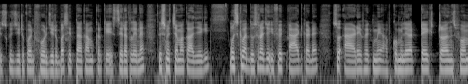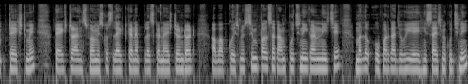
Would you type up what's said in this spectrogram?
इसको ज़ीरो पॉइंट फोर ज़ीरो बस इतना काम करके इससे रख लेना है तो इसमें चमक आ जाएगी। उसके बाद दूसरा जो इफ़ेक्ट ऐड करना है सो ऐड इफ़ेक्ट में आपको मिलेगा टेक्स्ट ट्रांसफॉर्म टेक्स्ट में टेक्स्ट ट्रांसफॉर्म इसको सिलेक्ट करना है प्लस करना है स्टैंडर्ड अब आपको इसमें सिंपल सा काम कुछ नहीं करना नीचे मतलब ऊपर का जो भी ये हिस्सा इसमें कुछ नहीं,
